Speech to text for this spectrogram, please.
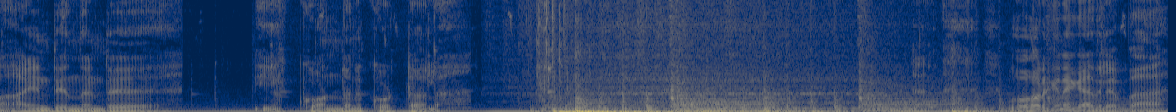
పాయింట్ ఏంటంటే ఈ కొండని కొట్టాల. ఊరకనే కాదులేబ్బా.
